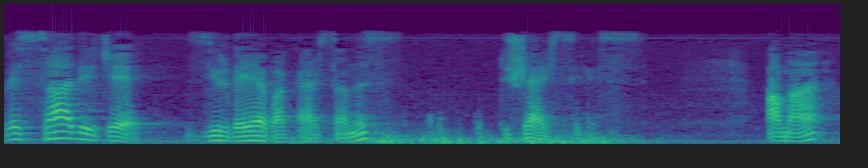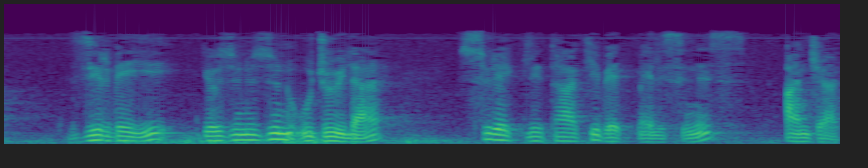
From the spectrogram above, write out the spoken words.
ve sadece zirveye bakarsanız düşersiniz. Ama zirveyi gözünüzün ucuyla sürekli takip etmelisiniz. Ancak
